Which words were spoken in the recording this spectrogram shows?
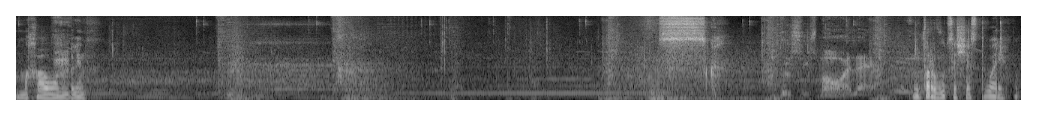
Махаон, блин. Сука. Ворвутся сейчас твари. Вот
